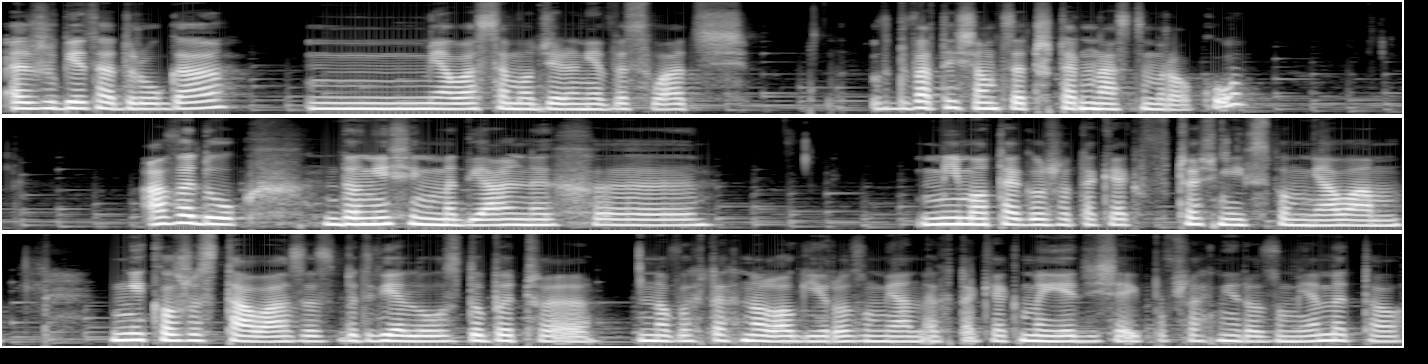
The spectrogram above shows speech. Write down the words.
Elżbieta II miała samodzielnie wysłać w 2014 roku a według doniesień medialnych, e, mimo tego, że tak jak wcześniej wspomniałam, nie korzystała ze zbyt wielu zdobyczy nowych technologii rozumianych tak jak my je dzisiaj powszechnie rozumiemy, to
